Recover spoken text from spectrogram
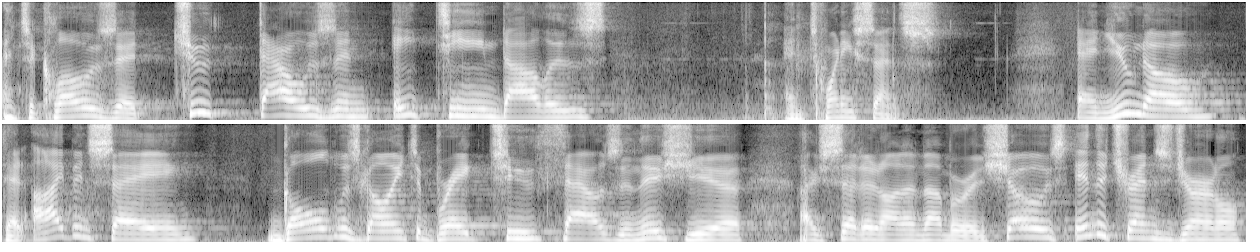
and to close at $2,018.20. And you know that I've been saying gold was going to break 2000 this year. I've said it on a number of shows in the Trends Journal.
